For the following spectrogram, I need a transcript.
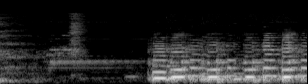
you.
